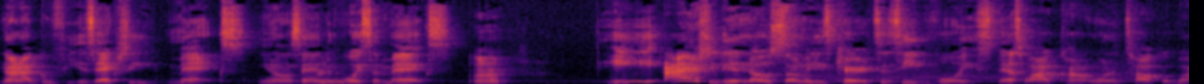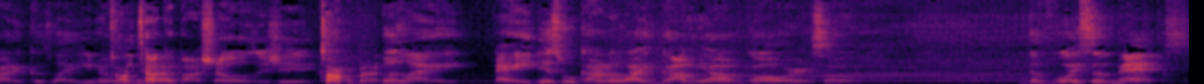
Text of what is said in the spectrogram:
No, not Goofy. It's actually Max. You know what I'm saying? Really? The voice of Max. Uh huh. He, I actually didn't know some of these characters he voiced. That's why I can't want to talk about it because, like, you know, Talk we talk about about shows and shit. Talk about it. But like, hey, this one kind of like got me off guard. So, the voice of Max,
